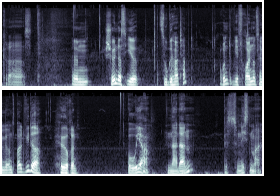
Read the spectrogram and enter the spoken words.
Krass. Ähm, schön, dass ihr zugehört habt. Und wir freuen uns, wenn wir uns bald wieder hören. Oh ja. Na dann, bis zum nächsten Mal.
